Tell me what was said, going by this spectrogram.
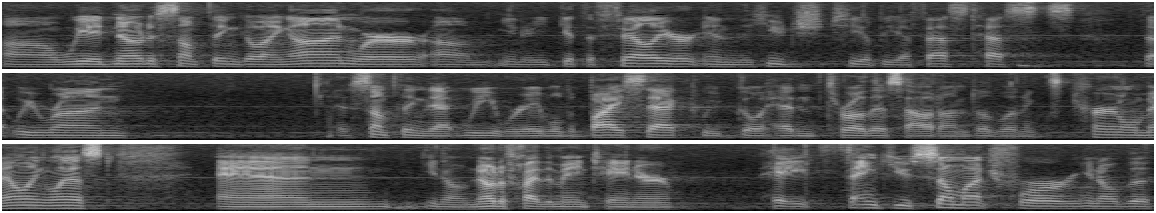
uh, we had noticed something going on where um, you know, you'd get the failure in the hugetlbfs tests that we run. It's something that we were able to bisect. We'd go ahead and throw this out onto the Linux kernel mailing list and you know, notify the maintainer, hey, thank you so much for you know, the,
